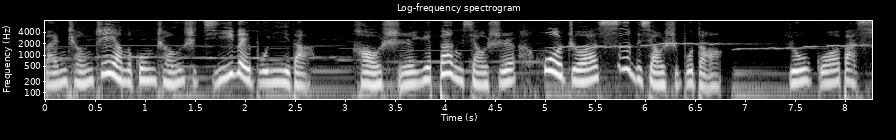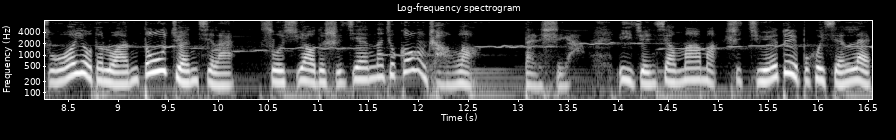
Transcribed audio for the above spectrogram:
完成这样的工程是极为不易的。耗时约半个小时或者四个小时不等。如果把所有的卵都卷起来，所需要的时间那就更长了。但是呀，丽卷象妈妈是绝对不会嫌累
